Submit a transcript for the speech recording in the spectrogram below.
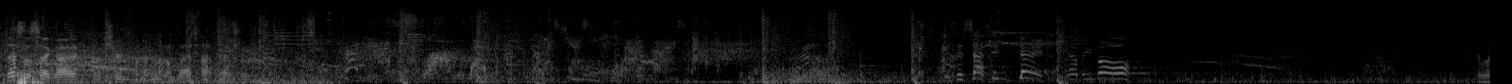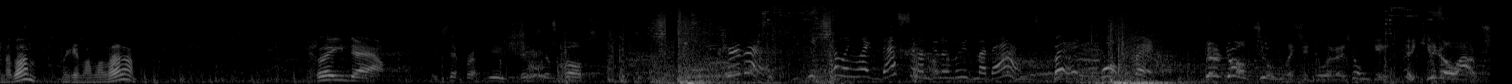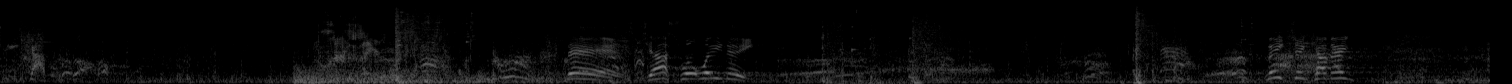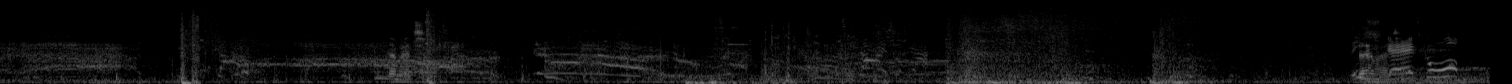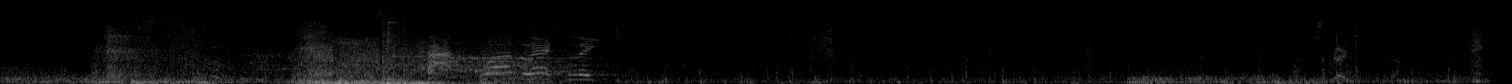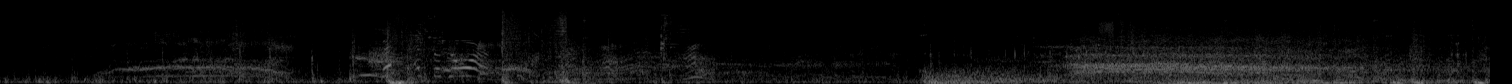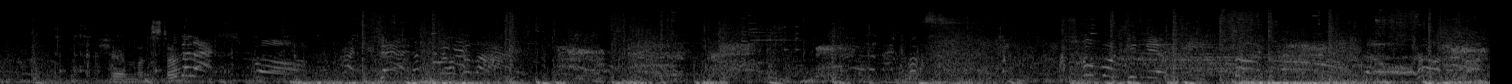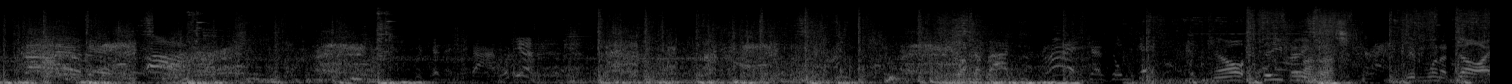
Das ist ja geil. Kann schön von der anderen Seite abwechseln. This assassin's dead. There'll be more. Ja, wunderbar. Dann gehen wir mal weiter. Cleaned out. Except for a few bits and bobs. Kruger, you keep killing like this and I'm gonna lose my bet. Bets? What bets? Don't you listen to her, Zungi. You know how she gabbles on. There's just what we need. Leech incoming. Damit. These Damn it. scares go up. Ha! One less leech. This is the door. Ich höre ein Monster. Look at that! Oh, dead, not alive. Someone give me a No, Stevie. Oh Didn't want to die.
